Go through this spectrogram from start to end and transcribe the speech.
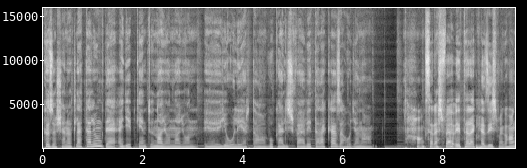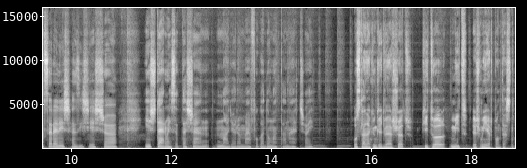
Közösen ötletelünk, de egyébként ő nagyon-nagyon jól ért a vokális felvételekhez, ahogyan a hangszeres felvételekhez is, meg a hangszereléshez is, és, és természetesen nagy örömmel fogadom a tanácsait. Hoztál nekünk egy verset, kitől, mit és miért pont ezt?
